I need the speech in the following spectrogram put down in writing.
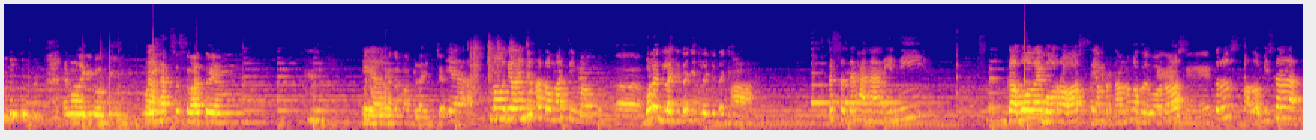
Emang lagi hobi melihat sesuatu yang Iya. berhubungan sama belanja. ya mau dilanjut atau masih mau Eh, boleh dilanjut aja, dilanjut aja. Ah, kesederhanaan ini nggak boleh boros yang pertama nggak boleh boros Oke. terus kalau bisa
